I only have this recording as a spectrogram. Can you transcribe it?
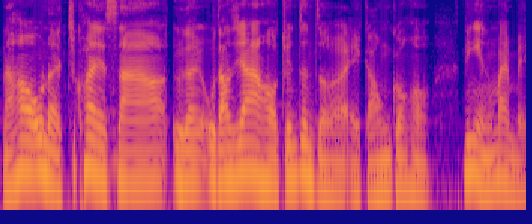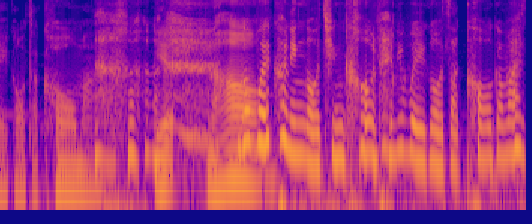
然后阮的即款衫，有人有当时啊吼，捐赠者会甲阮讲吼，你用卖卖五十箍吗？也，然后我买可能五千箍呢，你卖五十箍，感觉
